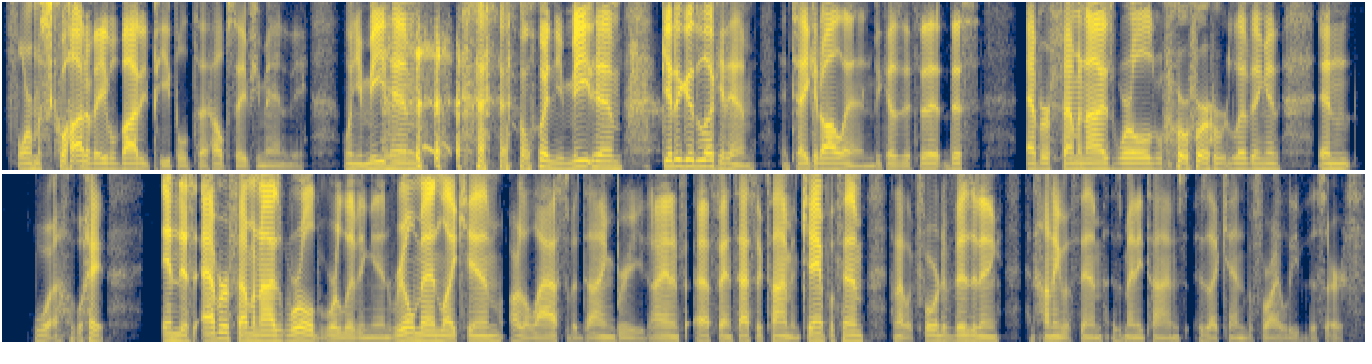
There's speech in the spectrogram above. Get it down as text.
form a squad of able bodied people to help save humanity. When you meet him, when you meet him, get a good look at him and take it all in because if the, this ever feminized world we're living in, in wait, in this ever feminized world we're living in, real men like him are the last of a dying breed. I had a fantastic time in camp with him, and I look forward to visiting and hunting with him as many times as I can before I leave this earth.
